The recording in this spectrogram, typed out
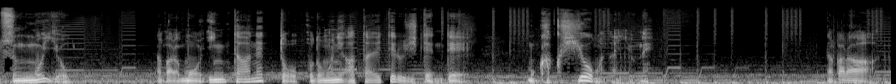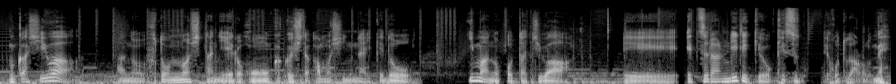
すんごいよ。だからもうインターネットを子供に与えてる時点で、もう隠しようがないよね。だから、昔はあの、布団の下にエロ本を隠したかもしんないけど、今の子たちは、えー、閲覧履歴を消すってことだろうね。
